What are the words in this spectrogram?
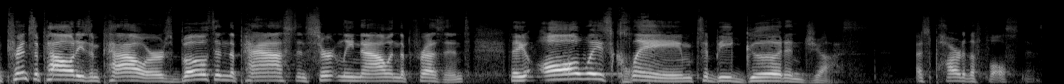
the principalities and powers, both in the past and certainly now in the present, they always claim to be good and just. That's part of the falseness.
